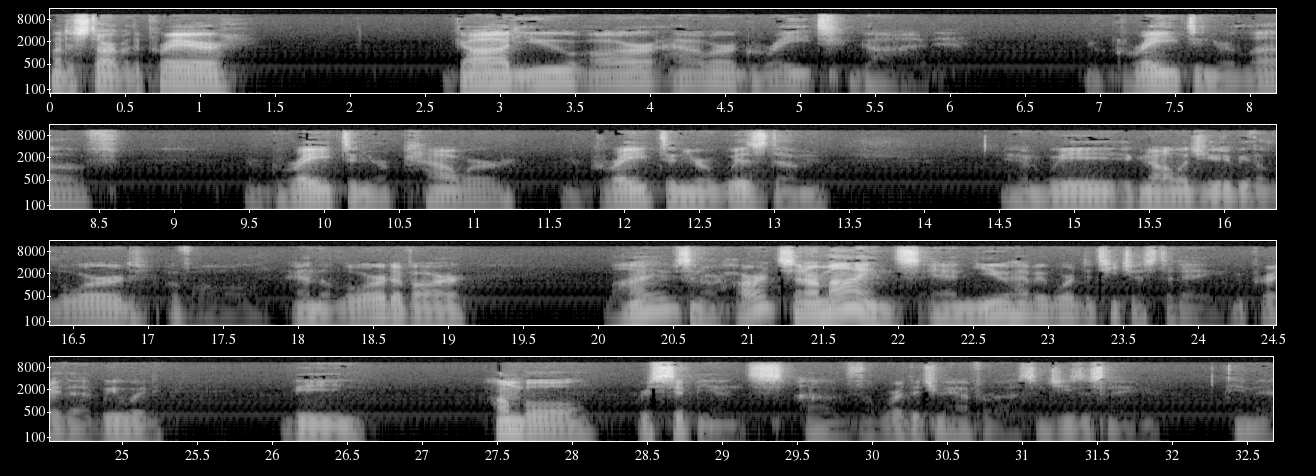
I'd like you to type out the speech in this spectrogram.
Let us start with a prayer. God, you are our great God. You're great in your love. You're great in your power. You're great in your wisdom. And we acknowledge you to be the Lord of all and the Lord of our lives and our hearts and our minds. And you have a word to teach us today. We pray that we would be humble recipients of the word that you have for us. In Jesus' name, amen.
